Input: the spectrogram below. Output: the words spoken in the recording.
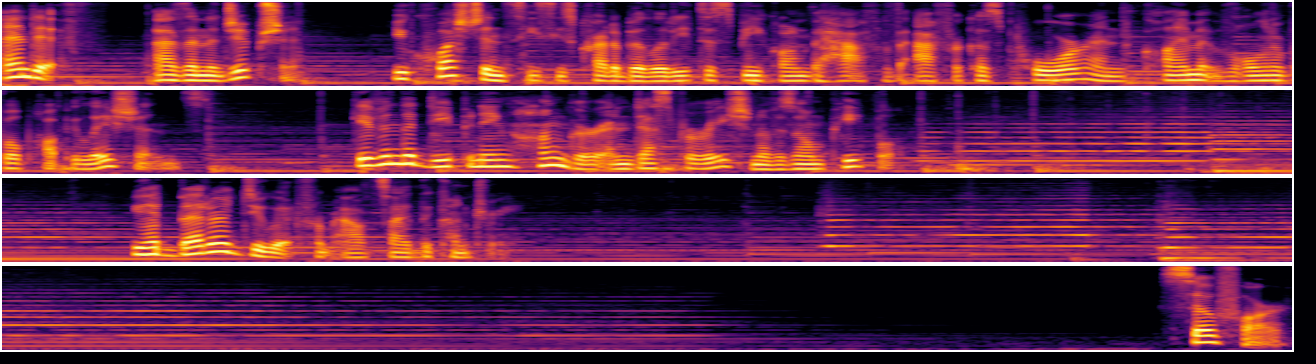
And if, as an Egyptian, you question Sisi's credibility to speak on behalf of Africa's poor and climate vulnerable populations, given the deepening hunger and desperation of his own people. you had better do it from outside the country. So far,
